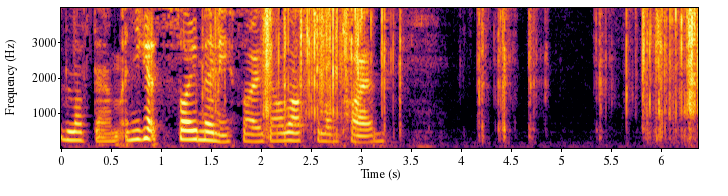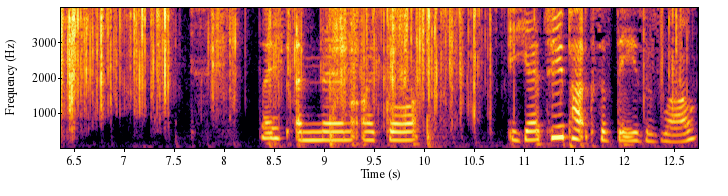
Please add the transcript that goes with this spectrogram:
Love them. And you get so many, so they'll last a long time. Those, and then I got, you get two packs of these as well.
